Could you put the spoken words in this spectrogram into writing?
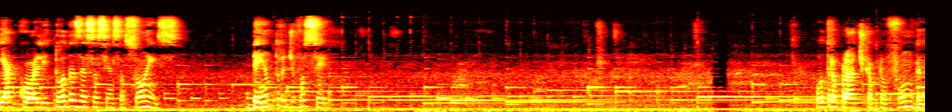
e acolhe todas essas sensações dentro de você. Outra prática profunda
